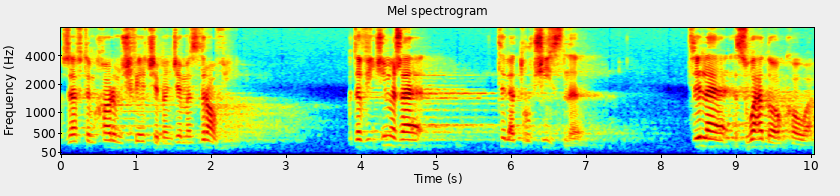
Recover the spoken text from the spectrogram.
że w tym chorym świecie będziemy zdrowi. Gdy widzimy, że tyle trucizny, tyle zła dookoła,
